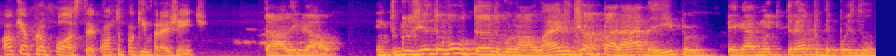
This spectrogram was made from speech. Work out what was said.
Qual que é a proposta? Conta um pouquinho pra gente. Tá, legal. Inclusive, eu tô voltando com o Know How Live, eu dei uma parada aí por pegar muito trampo depois do,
